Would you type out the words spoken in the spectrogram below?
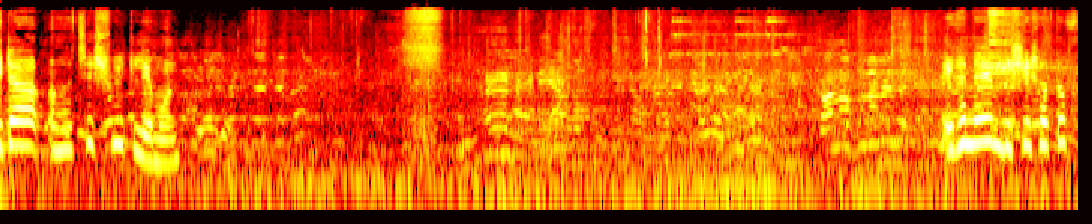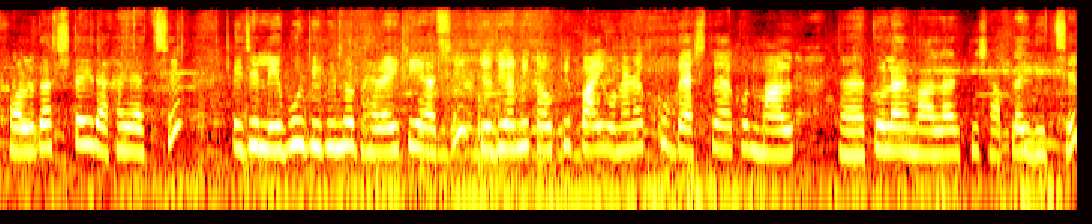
এটা হচ্ছে সুইট লেমন এখানে বিশেষত ফল গাছটাই দেখা যাচ্ছে। এই যে লেবুর বিভিন্ন ভ্যারাইটি আছে, যদি আমি কাউকে পাই, ওনারা খুব ব্যস্ত এখন মাল তোলায় মাল আর কি সাপ্লাই দিচ্ছেন।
